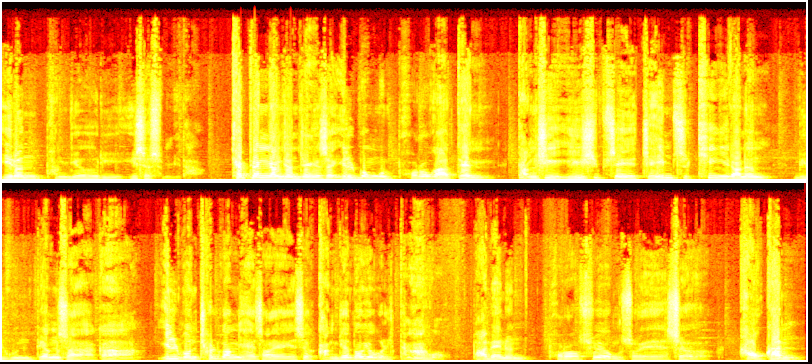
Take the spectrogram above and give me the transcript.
이런 판결이 있었습니다. 태평양 전쟁에서 일본군 포로가 된 당시 20세의 제임스 킹이라는 미군 병사가 일본 철강 회사에서 강제 노역을 당하고 밤에는 포로 수용소에서 가혹한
